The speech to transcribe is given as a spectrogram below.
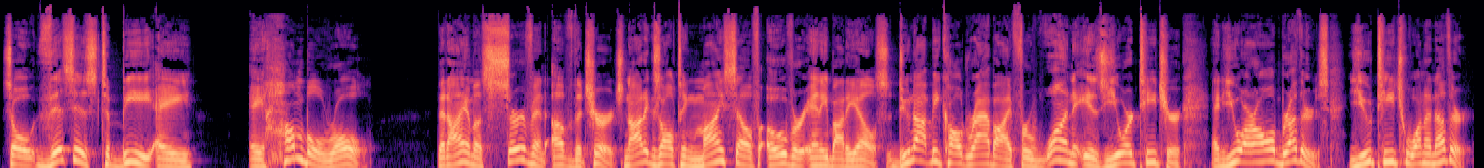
So, this is to be a, a humble role that I am a servant of the church, not exalting myself over anybody else. Do not be called rabbi, for one is your teacher, and you are all brothers. You teach one another.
